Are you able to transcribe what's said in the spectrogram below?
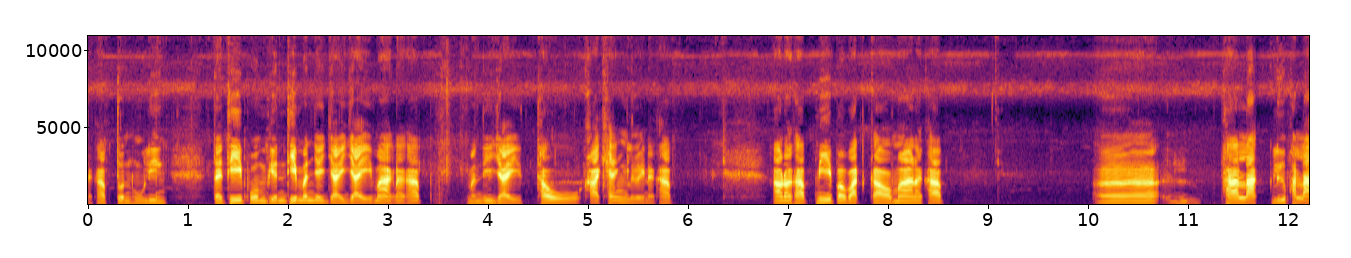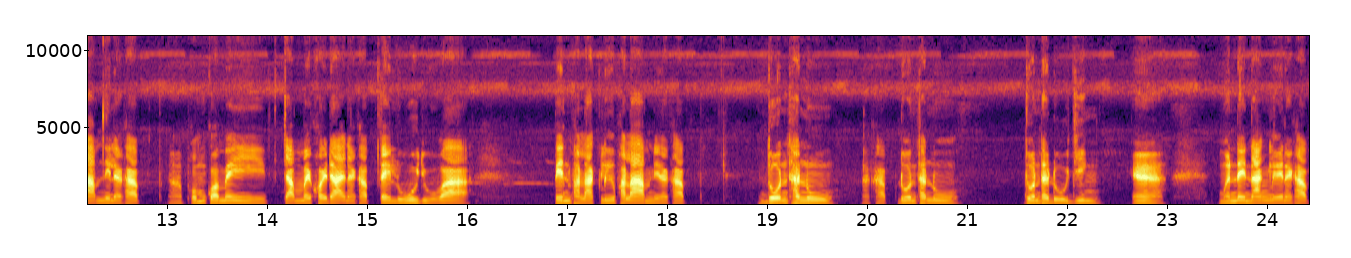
นะครับต้นหูลิง แต่ที่ผมเห็นที่มันใหญ่ๆใหญ่มากนะครับ มันใหญ่เท่าขาแข้งเลยนะครับ เอานะครับมีประวัติเก่ามานะครับเอ่อพระลักษณ์หรือพระรามนี่แหละครับผมก็ไม่จำไม่ค่อยได้นะครับ แต่รู้อยู่ว่าเป็นพระลักษณ์หรือพระรามนี่นะครับ โดนธนูนะครับโดนธนูโดนธนูยิงเออเหมือนในหนังเลยนะครับ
